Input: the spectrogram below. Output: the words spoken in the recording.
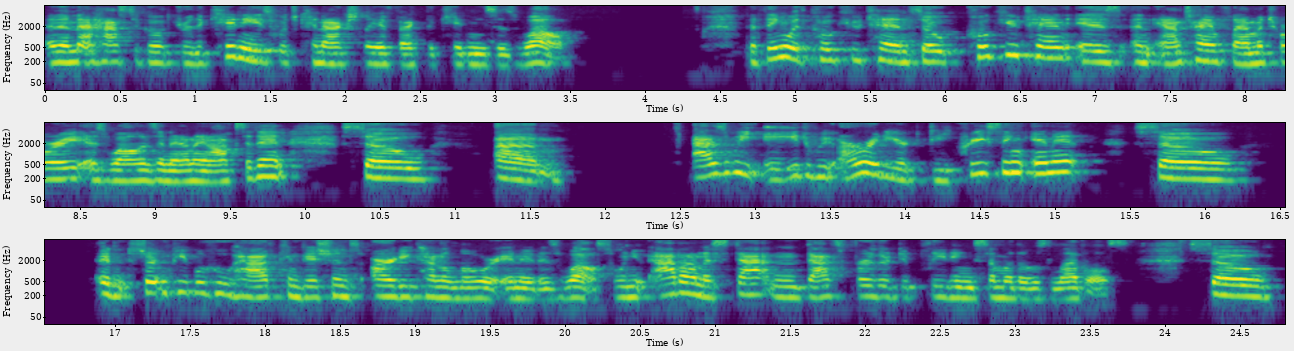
and then that has to go through the kidneys, which can actually affect the kidneys as well. The thing with CoQ10, so CoQ10 is an anti inflammatory as well as an antioxidant. So um, as we age, we already are decreasing in it. So and certain people who have conditions already kind of lower in it as well. So when you add on a statin, that's further depleting some of those levels. So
